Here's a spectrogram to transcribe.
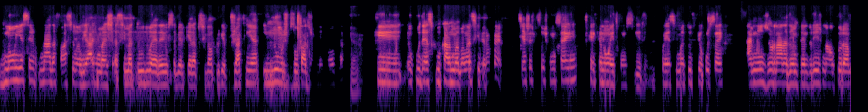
não ia ser nada fácil, aliás, mas acima de tudo era eu saber que era possível, porque já tinha inúmeros resultados à minha volta yeah. que eu pudesse colocar numa balança e ver, ok, se estas pessoas conseguem, porque é que eu não hei de conseguir? Foi acima de tudo que eu comecei a minha jornada de empreendedorismo na altura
